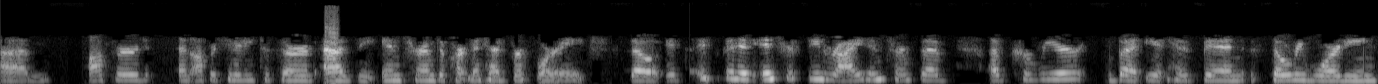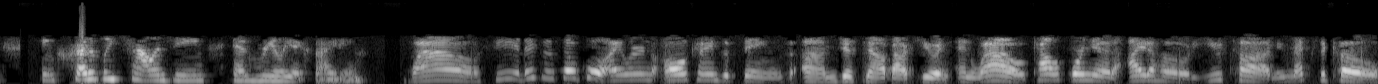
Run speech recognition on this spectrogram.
um, offered an opportunity to serve as the interim department head for 4-H. So it's it's been an interesting ride in terms of of career, but it has been so rewarding, incredibly challenging, and really exciting. Wow. See, this is so cool. I learned all kinds of things um just now about you and and wow, California to Idaho to Utah, New Mexico.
